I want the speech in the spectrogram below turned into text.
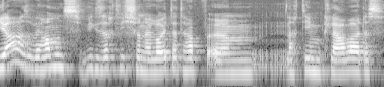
Ja, also wir haben uns, wie gesagt, wie ich schon erläutert habe, ähm, nachdem klar war, dass,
